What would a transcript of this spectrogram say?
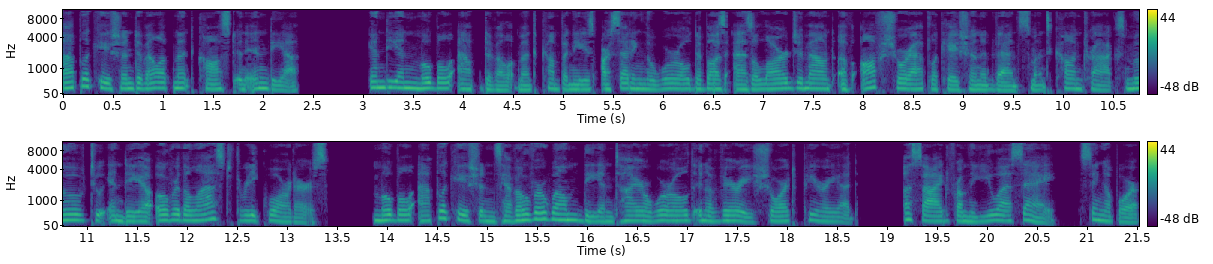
Application development cost in India. Indian mobile app development companies are setting the world abuzz as a large amount of offshore application advancement contracts moved to India over the last three quarters. Mobile applications have overwhelmed the entire world in a very short period. Aside from the USA, Singapore,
